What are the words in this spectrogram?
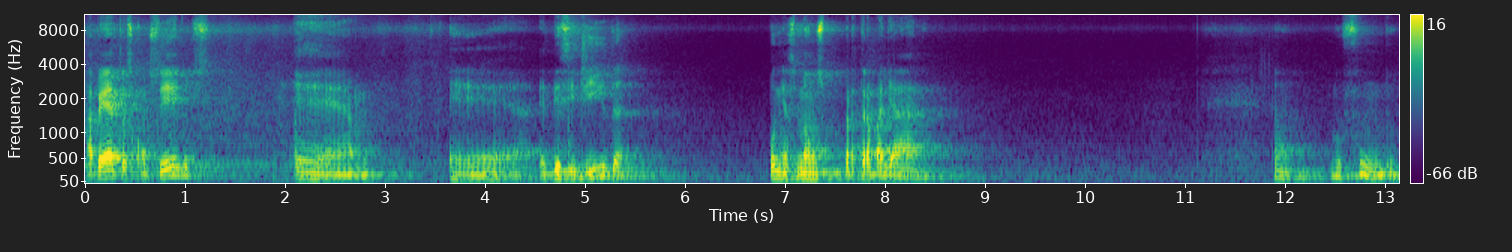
aberta aos conselhos, é, é, é decidida, põe as mãos para trabalhar, Então, no fundo,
